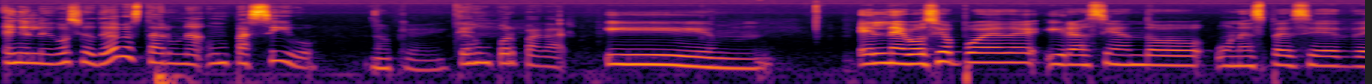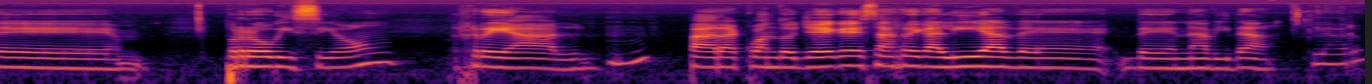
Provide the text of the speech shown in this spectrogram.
en el negocio debe estar una, un pasivo, que es un por pagar. Y mm, el negocio puede ir haciendo una especie de provisión real para cuando llegue esa regalía de, de Navidad. Claro.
